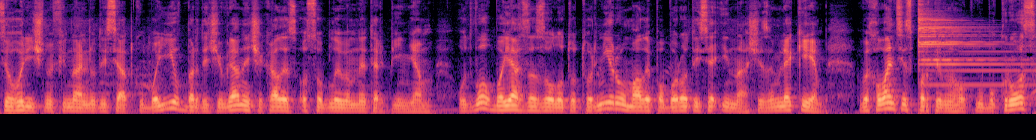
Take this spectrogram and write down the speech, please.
Цьогорічну фінальну десятку боїв бердичівляни чекали з особливим нетерпінням. У двох боях за золото турніру мали поборотися і наші земляки – вихованці спортивного клубу «Крос»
